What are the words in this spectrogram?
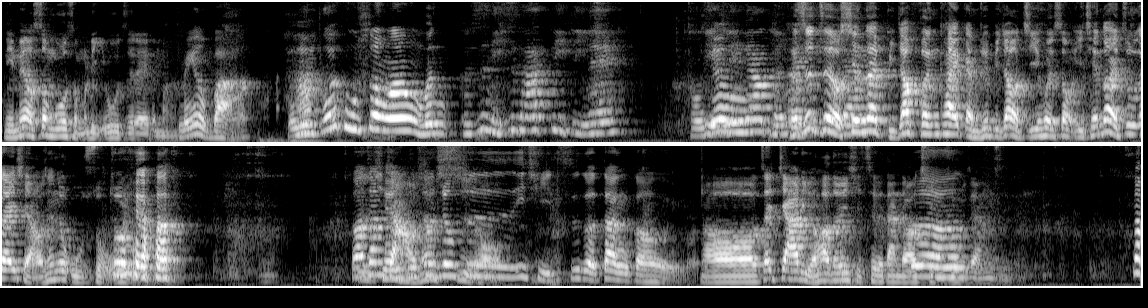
你没有送过什么礼物之类的吗？没有吧？我们不会互送啊，我们可是你是他弟弟呢，好姐姐应该像要疼爱弟弟啊。可是只有现在比较分开，感觉比较有机会送。以前都还住在一起，好像就无所谓。对啊，对啊，这样以前讲好像不是就哦。是一起吃个蛋糕而已嘛。哦，在家里的话都一起吃个蛋糕要庆对啊祝这样子。那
